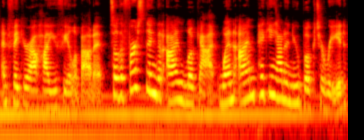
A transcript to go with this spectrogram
and figure out how you feel about it. So the first thing that I look at when I'm picking out a new book to read,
